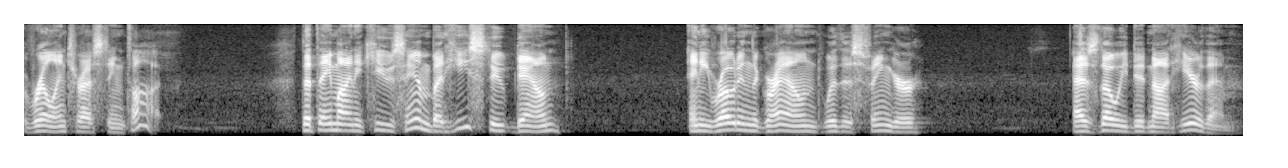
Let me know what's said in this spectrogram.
a real interesting thought. That they might accuse him, but he stooped down and he wrote in the ground with his finger as though he did not hear them.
